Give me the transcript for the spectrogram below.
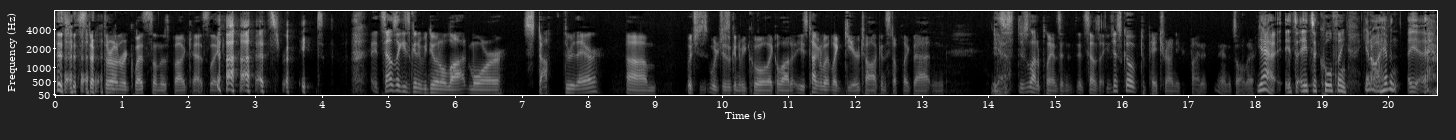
just start throwing requests on this podcast. Like, that's right. it sounds like he's going to be doing a lot more stuff through there, um, which is which is going to be cool. Like a lot of he's talking about like gear talk and stuff like that, and It's Yeah. just, there's a lot of plans, and it sounds like you just go to Patreon, you can find it, and it's all there. Yeah, it's it's a cool thing. You know, I haven't I, I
